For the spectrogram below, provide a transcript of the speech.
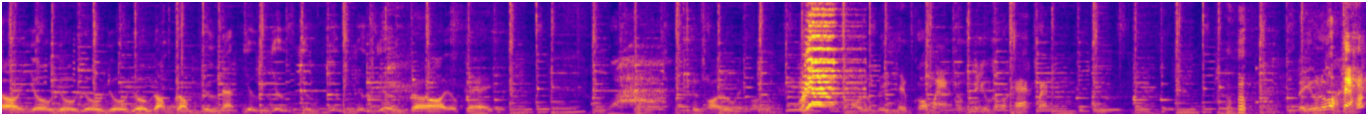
rồi vô vô vô vô vô gồng gồng giữ nè. Giữ giữ giữ giữ giữ giữ. Rồi ok. Wow đứng ngồi luôn đi ngồi luôn đi. Ngồi luôn đi thêm có màn nó tiểu nó có khác bạn. Tiểu nó có khác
